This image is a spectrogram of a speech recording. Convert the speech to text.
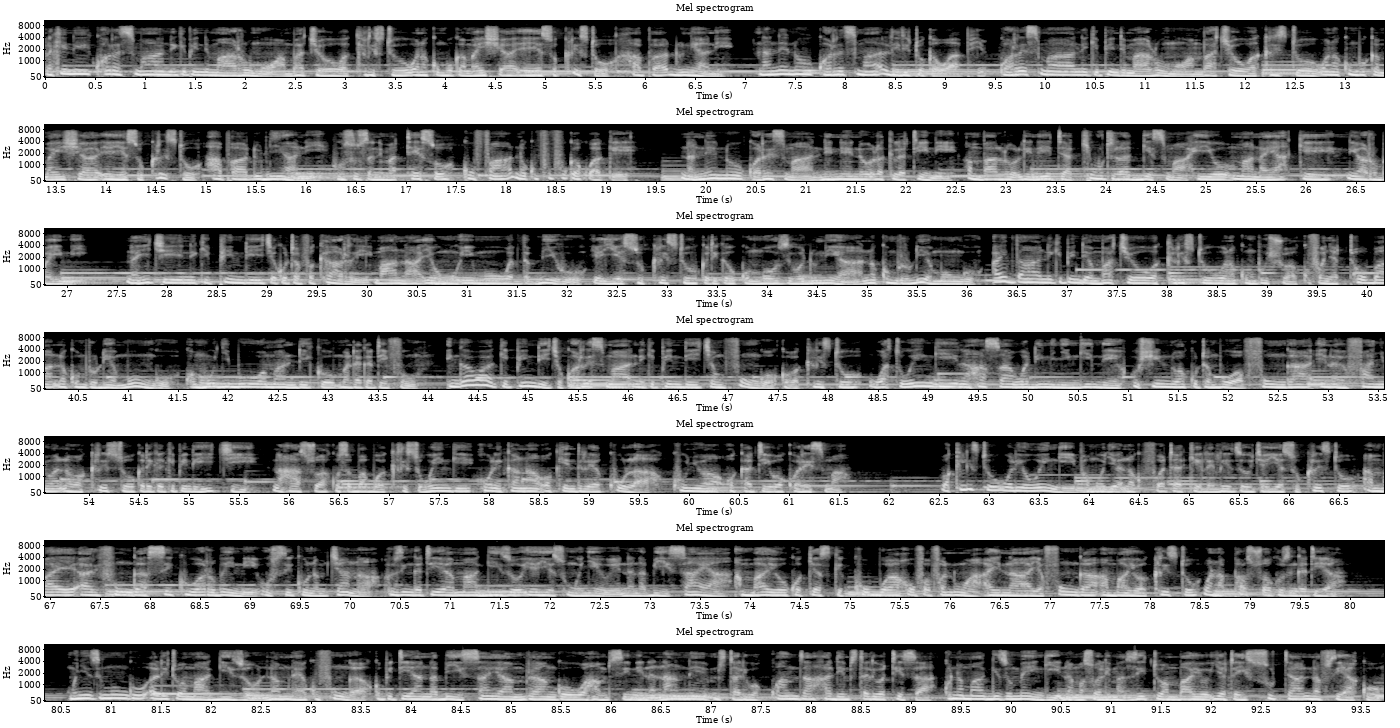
Lakini Kwaresma ni kipindi maalumu ambacho Wakristo wanakumbuka maisha ya Yesu Kristo hapa duniani. Na neno Kwaresma lilitoka wapi? Kwaresma ni kipindi maalumu ambacho Wakristo wanakumbuka maisha ya Yesu Kristo hapa duniani, hususani mateso, kufa na kufufuka kwake. Na neno Kwaresma ni neno la Kilatini ambalo linaita Quadragesima, hiyo maana yake ni arobaini na hichi ni kipindi cha kutafakari maana ya umuhimu wa dhabihu ya Yesu Kristo katika ukombozi wa dunia na kumrudia Mungu. Aidha, ni kipindi ambacho Wakristo wanakumbushwa kufanya toba na kumrudia Mungu kwa mujibu wa maandiko matakatifu. Ingawa kipindi cha Kwaresma ni kipindi cha mfungo kwa Wakristo, watu wengi na hasa wa dini nyingine hushindwa kutambua funga inayofanywa na Wakristo katika kipindi hichi, na haswa kwa sababu Wakristo wengi huonekana wakiendelea kula, kunywa wakati wa Kwaresma. Wakristo walio wengi pamoja na kufuata kielelezo cha Yesu Kristo ambaye alifunga siku arobaini usiku na mchana, huzingatia maagizo ya Yesu mwenyewe na nabii Isaya ambayo kwa kiasi kikubwa hufafanua aina ya funga ambayo Wakristo wanapaswa kuzingatia. Mwenyezi Mungu alitoa maagizo namna ya kufunga kupitia nabii Isaya mrango wa hamsini na nane mstari wa kwanza hadi mstari wa tisa. Kuna maagizo mengi na maswali mazito ambayo yataisuta nafsi yako.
